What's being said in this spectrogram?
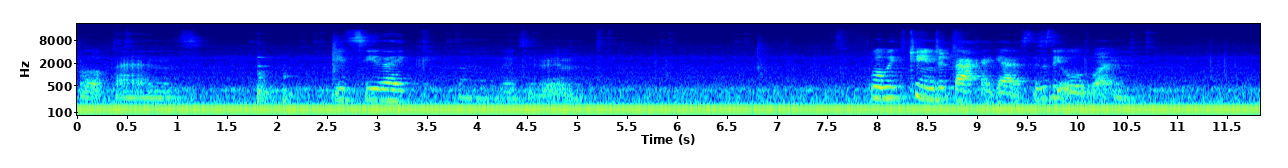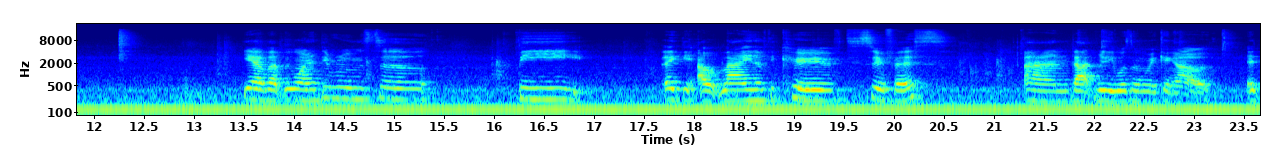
floor plans. You'd see like oh, where's the room? Well, we change it back, I guess. This is the old one. Yeah, but we wanted the rooms to be like the outline of the curved surface, and that really wasn't working out. It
